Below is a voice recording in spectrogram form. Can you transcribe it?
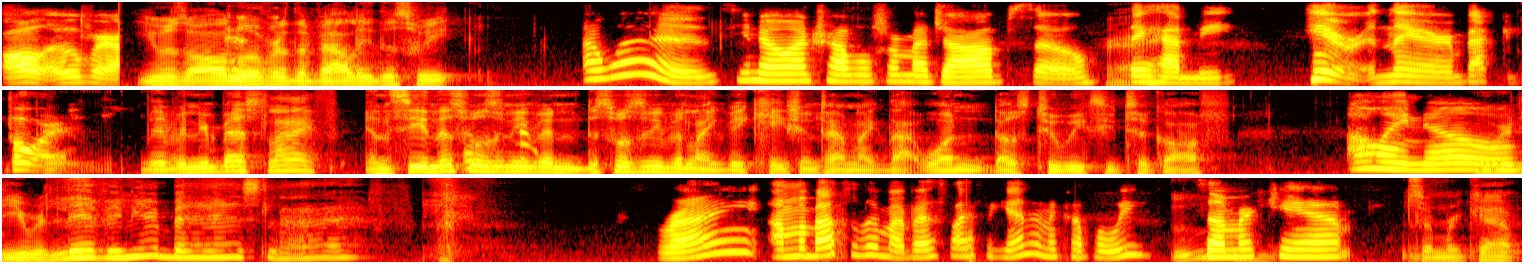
all over. you was all over the valley this week. I was. You know, I travel for my job, so they had me here and there and back and forth. Living your best life. And see, this wasn't even this wasn't even like vacation time like that one those two weeks you took off. Oh, I know. Where you were living your best life. Right? I'm about to live my best life again in a couple weeks. Summer camp. Summer camp.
